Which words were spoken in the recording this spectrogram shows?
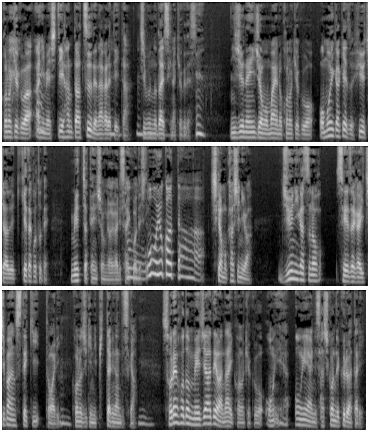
この曲はアニメシティハンター2で流れていた自分の大好きな曲です。うん。20年以上も前のこの曲を思いがけずフューチャーで聴けたことで、めっちゃテンションが上がり最高でした。おーおーよかった。しかも歌詞には、12月の星座が一番素敵とあり、この時期にぴったりなんですが、んそれほどメジャーではないこの曲をオンエアオンエアに差し込んでくるあたり、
